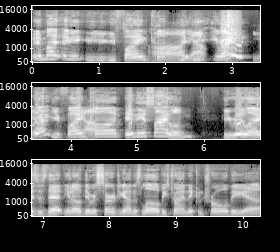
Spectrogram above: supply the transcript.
in my, I mean, you, you find Khan, Oh, you- yeah. you- right, Yeah. right, you find Yeah. Khan in the asylum. He realizes that you know there was surgery on his lobe. He's trying to control the uh,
